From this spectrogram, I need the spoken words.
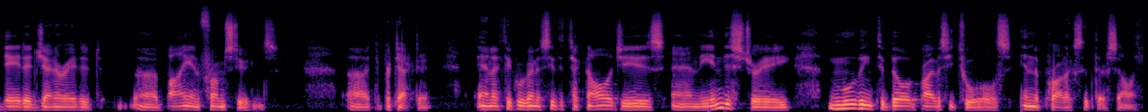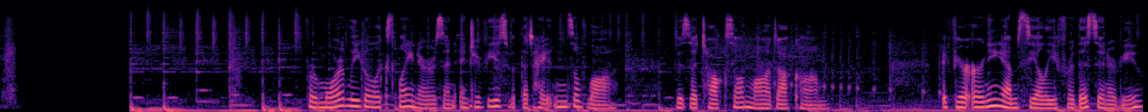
data generated uh, by and from students uh, to protect it. And I think we're going to see the technologies and the industry moving to build privacy tools in the products that they're selling. For more legal explainers and interviews with the titans of law, visit talksonlaw.com. If you're earning MCLE for this interview,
